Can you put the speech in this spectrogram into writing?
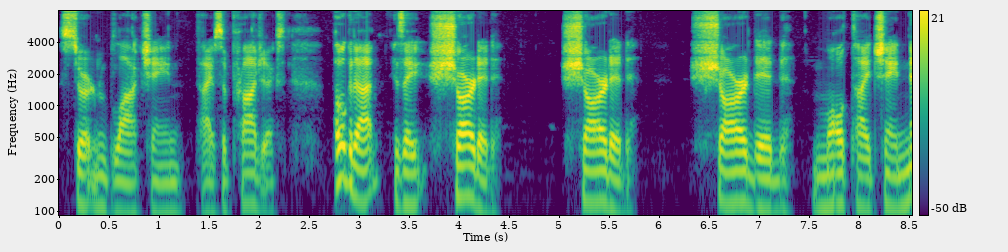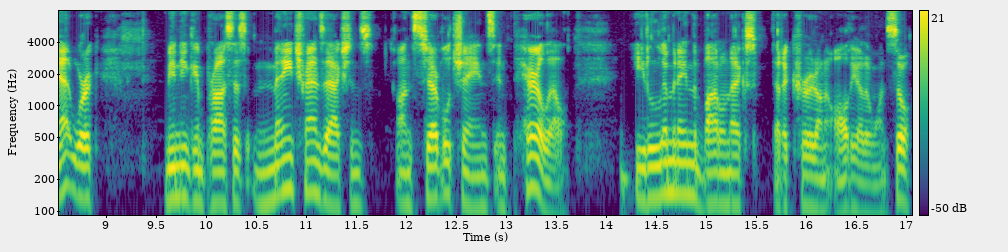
certain blockchain types of projects. Polkadot is a sharded, sharded, sharded multi-chain network, meaning it can process many transactions on several chains in parallel, eliminating the bottlenecks that occurred on all the other ones. So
